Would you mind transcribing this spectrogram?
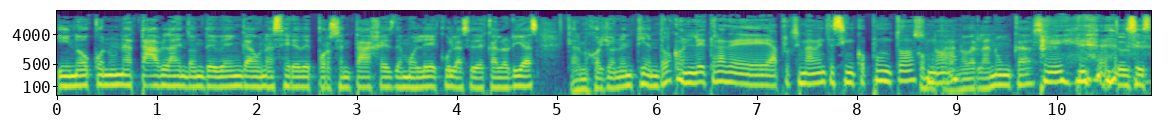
y no con una tabla en donde venga una serie de porcentajes de moléculas y de calorías que a lo mejor yo no entiendo. Con letra de aproximadamente cinco puntos. Como para no verla nunca. Sí. Entonces,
